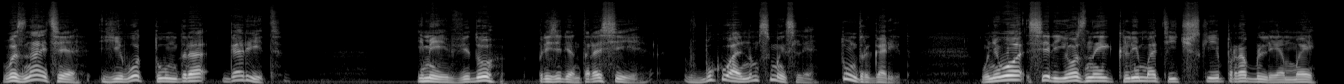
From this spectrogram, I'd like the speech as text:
Вы знаете, его тундра горит. Имея в виду президента России. В буквальном смысле. Тундра горит. У него серьезные климатические проблемы.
